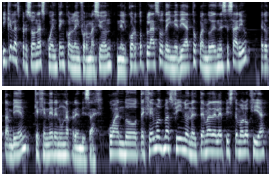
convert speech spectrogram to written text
y que las personas cuenten con la información en el corto plazo de inmediato cuando es necesario, pero también que generen un aprendizaje. Cuando tejemos más fino en el tema de la epistemología,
